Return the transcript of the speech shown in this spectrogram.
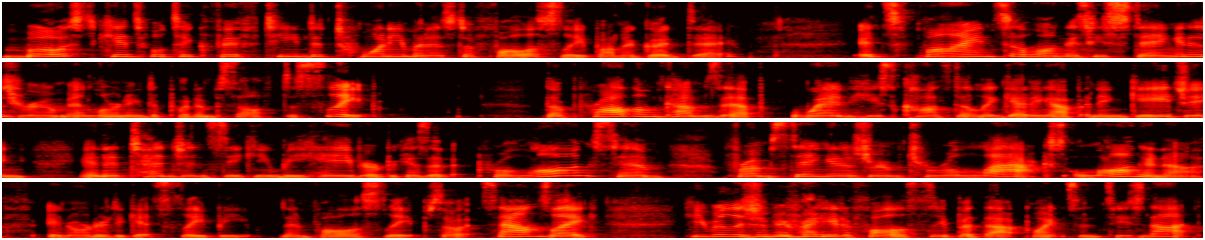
Most kids will take 15 to 20 minutes to fall asleep on a good day. It's fine so long as he's staying in his room and learning to put himself to sleep. The problem comes up when he's constantly getting up and engaging in attention seeking behavior because it prolongs him from staying in his room to relax long enough in order to get sleepy and fall asleep. So it sounds like he really should be ready to fall asleep at that point since he's not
